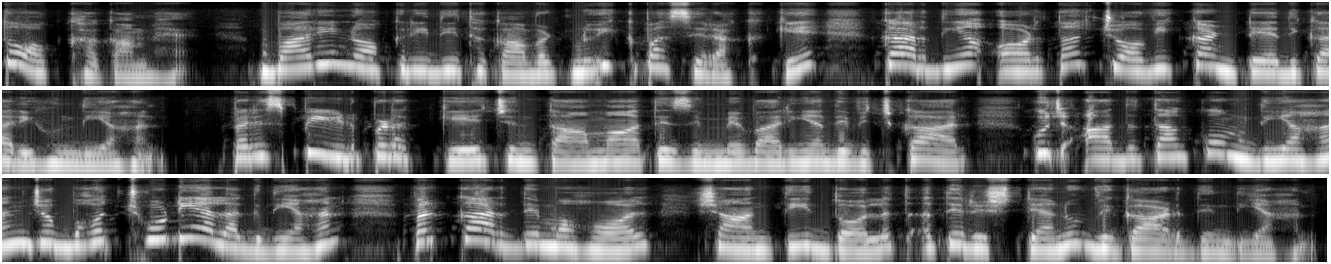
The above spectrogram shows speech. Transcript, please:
ਤੋਂ ਔਖਾ ਕੰਮ ਹੈ। ਬਾਰੀ ਨੌਕਰੀ ਦੀ ਥਕਾਵਟ ਨੂੰ ਇੱਕ ਪਾਸੇ ਰੱਖ ਕੇ ਘਰ ਦੀਆਂ ਔਰਤਾਂ 24 ਘੰਟੇ ਅਧਿਕਾਰੀ ਹੁੰਦੀਆਂ ਹਨ। ਪਰ ਇਸ ਭੀੜ ਭੜੱਕੇ, ਚਿੰਤਾਵਾਂ ਅਤੇ ਜ਼ਿੰਮੇਵਾਰੀਆਂ ਦੇ ਵਿਚਕਾਰ ਕੁਝ ਆਦਤਾਂ ਘੁੰਮਦੀਆਂ ਹਨ ਜੋ ਬਹੁਤ ਛੋਟੀਆਂ ਲੱਗਦੀਆਂ ਹਨ, ਪਰ ਘਰ ਦੇ ਮਾਹੌਲ ਸ਼ਾਂਤੀ, ਦੌਲਤ ਅਤੇ ਰਿਸ਼ਤਿਆਂ ਨੂੰ ਵਿਗਾੜ ਦਿੰਦੀਆਂ ਹਨ।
